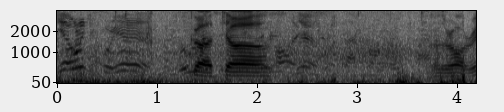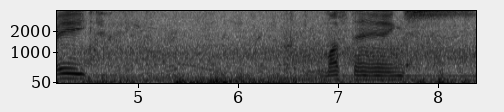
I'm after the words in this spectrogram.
Yeah, I wanted for yeah. Got uh, another R8, Mustangs.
